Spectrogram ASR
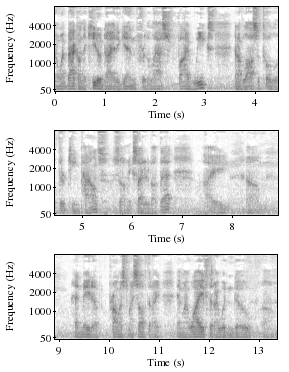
I went back on the keto diet again for the last five weeks, and I've lost a total of 13 pounds. So I'm excited about that. I um, had made a promise to myself that I and my wife that I wouldn't go um,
